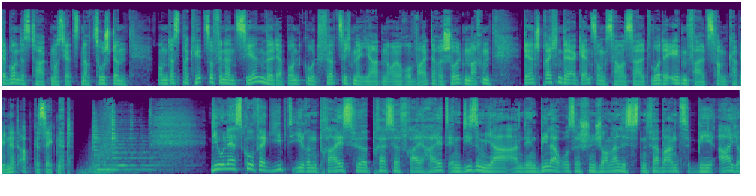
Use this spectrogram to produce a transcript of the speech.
Der Bundestag muss jetzt noch zustimmen. Um das Paket zu finanzieren, will der Bund gut 40 Milliarden Euro weitere Schulden machen. Der entsprechende Ergänzungshaushalt wurde ebenfalls vom Kabinett abgesegnet. Die UNESCO vergibt ihren Preis für Pressefreiheit in diesem Jahr an den belarussischen Journalistenverband BAJ.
